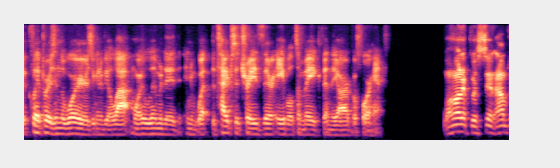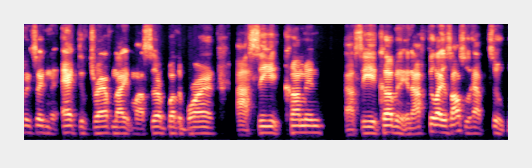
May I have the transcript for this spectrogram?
the Clippers and the Warriors are going to be a lot more limited in what the types of trades they're able to make than they are beforehand. 100%. I'm expecting an active draft night myself, Brother Bryan. I see it coming. I see it coming. And I feel like it's also happened too.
